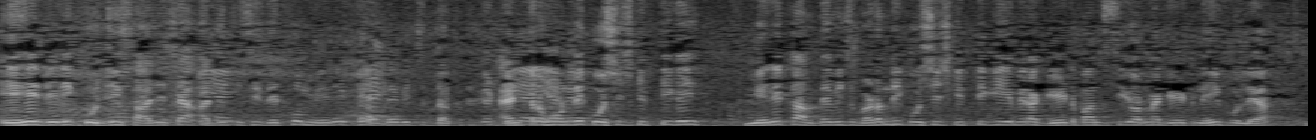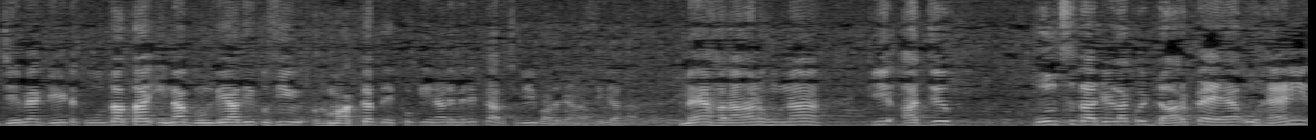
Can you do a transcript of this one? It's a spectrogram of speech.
ਇਹ ਜਿਹੜੀ ਕੋਜੀ ਸਾਜ਼ਿਸ਼ ਹੈ ਅੱਜ ਤੁਸੀਂ ਦੇਖੋ ਮੇਰੇ ਘਰ ਦੇ ਵਿੱਚ ਐਂਟਰ ਹੋਣ ਦੀ ਕੋਸ਼ਿਸ਼ ਕੀਤੀ ਗਈ। ਮੇਰੇ ਘਰ ਦੇ ਵਿੱਚ ਵੜਨ ਦੀ ਕੋਸ਼ਿਸ਼ ਕੀਤੀ ਗਈ, ਇਹ ਮੇਰਾ ਗੇਟ ਬੰਦ ਸੀ ਔਰ ਮੈਂ ਗੇਟ ਨਹੀਂ ਖੋਲਿਆ ਜੇ ਮੈਂ ਗੇਟ ਖੋਲਦਾ ਤਾਂ ਇਹਨਾਂ ਗੁੰਡਿਆਂ ਦੀ ਤੁਸੀਂ ਹਮਾਕਤ ਦੇਖੋ ਕਿ ਇਹਨਾਂ ਨੇ ਮੇਰੇ ਘਰ 'ਚ ਵੀ ਵੜ ਜਾਣਾ ਸੀਗਾ। ਮੈਂ ਹੈਰਾਨ ਹੁੰਨਾ ਕਿ ਅੱਜ ਪੁਲਿਸ ਦਾ ਜਿਹੜਾ ਕੋਈ ਡਰ ਭੈ ਹੈ ਉਹ ਹੈ ਨਹੀਂ।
